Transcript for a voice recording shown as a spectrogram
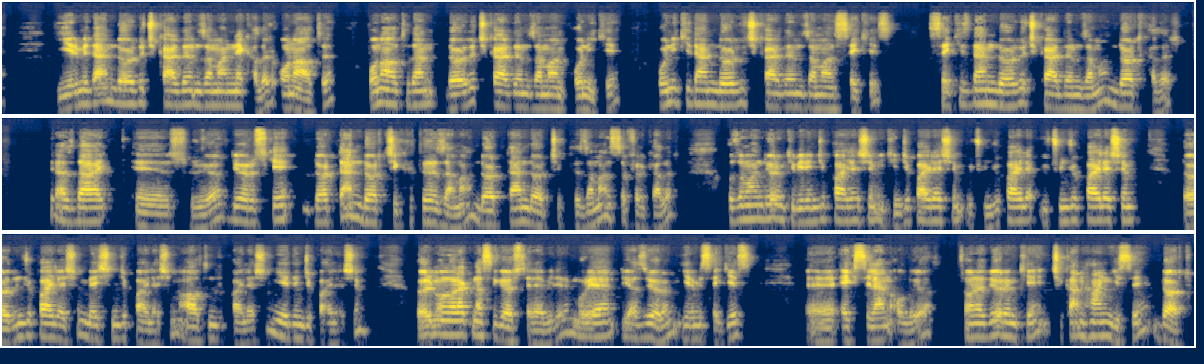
20'den 4'ü çıkardığım zaman ne kalır? 16. 16'dan 4'ü çıkardığım zaman 12. 12'den 4'ü çıkardığım zaman 8. 8'den 4'ü çıkardığım zaman 4 kalır. Biraz daha e, sürüyor. Diyoruz ki 4'ten 4 çıktığı zaman, 4'ten 4 çıktığı zaman 0 kalır. O zaman diyorum ki birinci paylaşım, ikinci paylaşım, üçüncü, payla üçüncü paylaşım, dördüncü paylaşım, beşinci paylaşım, altıncı paylaşım, yedinci paylaşım. Bölme olarak nasıl gösterebilirim? Buraya yazıyorum 28 e, eksilen oluyor. Sonra diyorum ki çıkan hangisi? 4.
